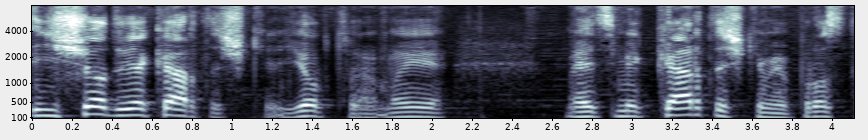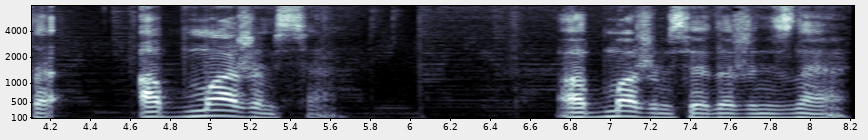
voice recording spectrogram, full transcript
еще две карточки. Ёпта, мы этими карточками просто обмажемся обмажемся, я даже не знаю,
